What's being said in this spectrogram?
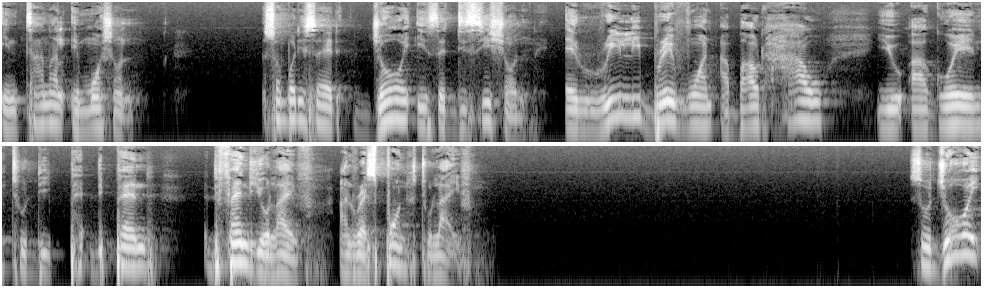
internal emotion Somebody said, Joy is a decision, a really brave one about how you are going to dep- depend, defend your life and respond to life. So joy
